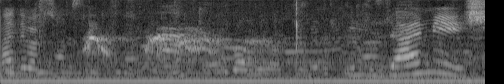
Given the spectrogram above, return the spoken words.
Ben de bakacağım sevgilim. Güzelmiş.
